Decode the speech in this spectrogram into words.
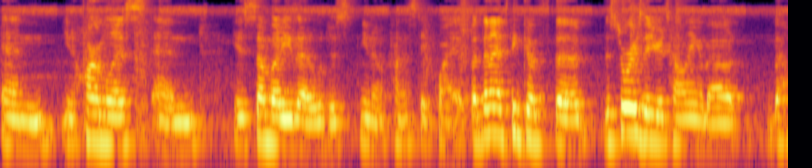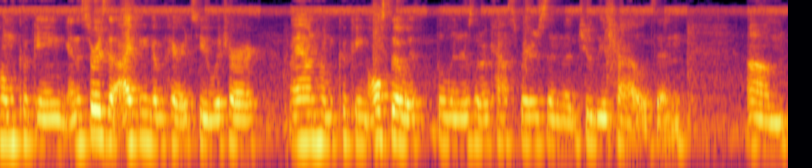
and you know harmless and is somebody that will just you know kind of stay quiet. But then I think of the the stories that you're telling about the home cooking and the stories that I can compare it to, which are my own home cooking, also with the Lynne Rossetto Kaspers and the Julia Childs and um,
